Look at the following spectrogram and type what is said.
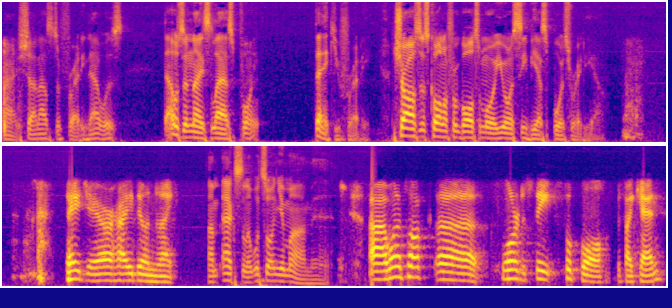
All right, shout outs to Freddie. That was that was a nice last point. Thank you, Freddie. Charles is calling from Baltimore. You're on CBS Sports Radio. Hey Jr., how you doing tonight? I'm excellent. What's on your mind, man? Uh, I want to talk uh, Florida State football, if I can.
